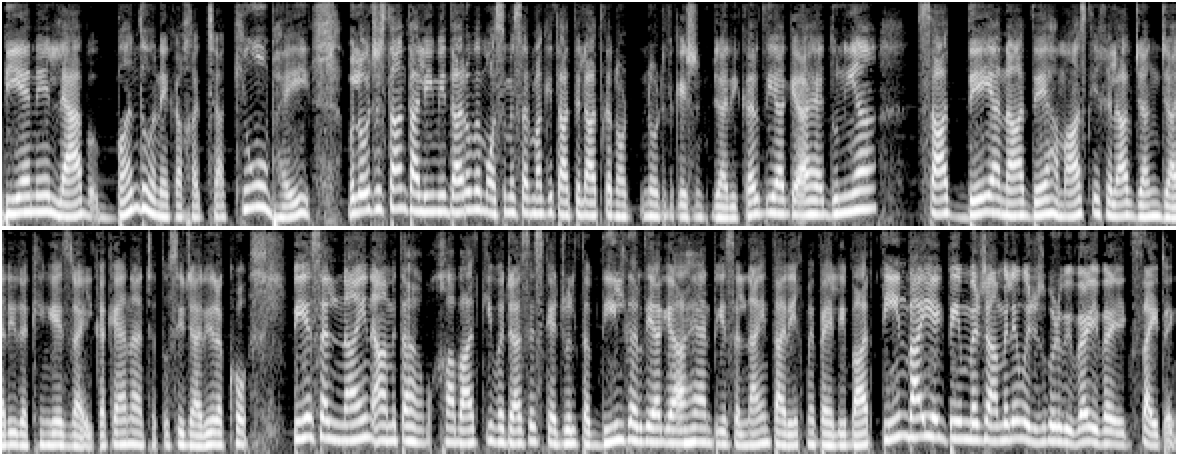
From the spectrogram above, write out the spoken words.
D N A lab बंद होने का खदशा। क्यों भाई? बलोचिस्तान तालीमी इदारों में मौसम सरमा की तातीलत का नोटिफिकेशन जारी कर दिया गया है। दुनिया साथ दे या ना दे, हमास के खिलाफ जंग जारी रखेंगे इसराइल का कहना। अच्छा तुम जारी रखो। पी एस एल नाइन आम की वजह से स्केड्यूल तब्दील कर दिया गया है। And P S L nine तारीख में पहली बार तीन भाई एक टीम में शामिल हैं which is good be very very exciting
